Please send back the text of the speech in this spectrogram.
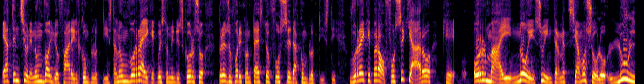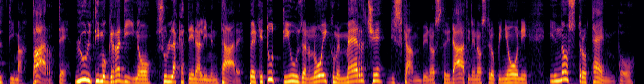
E attenzione, non voglio fare il complottista, non vorrei che questo mio discorso preso fuori contesto fosse da complottisti. Vorrei che però fosse chiaro che ormai noi su internet siamo solo l'ultima parte, l'ultimo gradino sulla catena alimentare, perché tutti usano noi come merce di scambio, i nostri dati, le nostre opinioni, il nostro tempo.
